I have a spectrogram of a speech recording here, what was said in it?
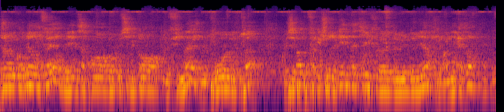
J'aime encore bien en faire, mais ça prend donc aussi du temps de filmage, de drone et tout ça. Mais je sais pas, pour faire quelque chose de qualitatif euh, de demi-heure, je vais ramener 4 heures de,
